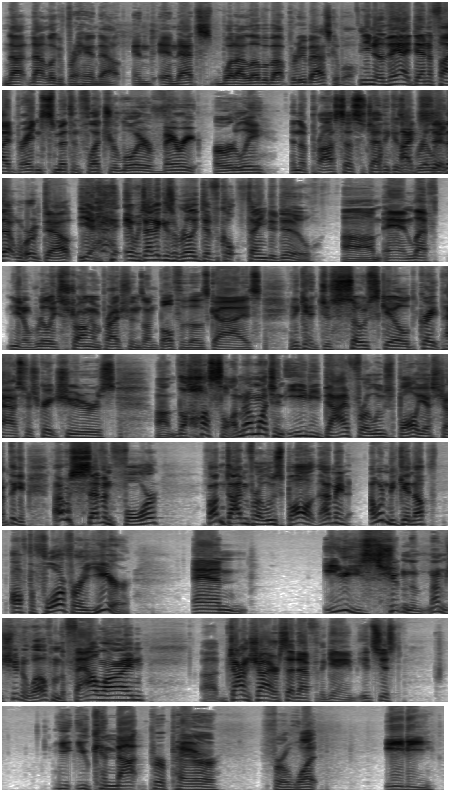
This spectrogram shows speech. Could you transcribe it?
Not not looking for a handout, and and that's what I love about Purdue basketball. You know, they identified Braden Smith and Fletcher Loyer very early in the process, which I think is a I'd really say that worked out. Yeah, which I think is a really difficult thing to do. Um, and left you know really strong impressions on both of those guys. And again, just so skilled, great passers, great shooters. Um, the hustle. I mean, I'm watching Edey dive for a loose ball yesterday. I'm thinking if I was seven four, if I'm diving for a loose ball, I mean, I wouldn't be getting up off the floor for a year. And Edey's shooting the, I mean, shooting it well from the foul line. Uh, Jon Scheyer said after the game, it's just you, you cannot prepare for what Edey,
